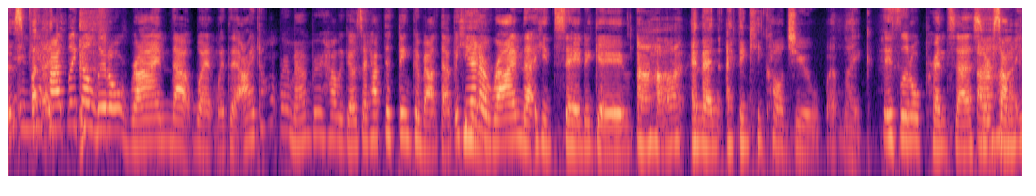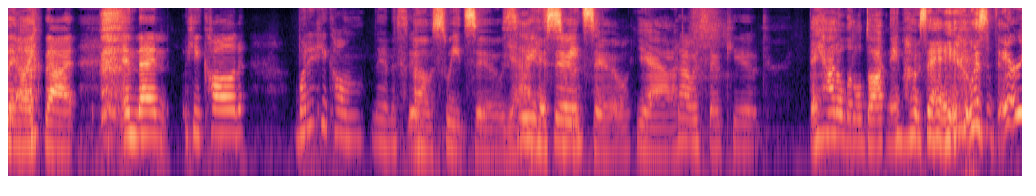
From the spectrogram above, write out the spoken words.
is. And but he had like a little rhyme that went with it. I don't remember how it goes. I'd have to think about that. But he had a rhyme that he'd say to Gabe, uh huh. And then I think he called you what like his little princess or Uh-huh, something yeah. like that. And then he called, what did he call Nana Sue? oh sweet Sue, yeah, Sweet his Sue. sweet Sue, yeah. That was so cute. They had a little dog named Jose who was very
